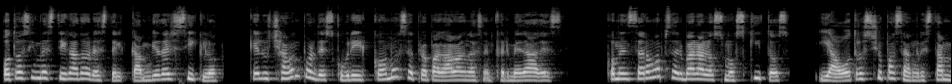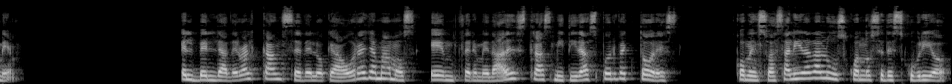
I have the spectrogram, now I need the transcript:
Otros investigadores del cambio del ciclo, que luchaban por descubrir cómo se propagaban las enfermedades, comenzaron a observar a los mosquitos y a otros chupasangres también. El verdadero alcance de lo que ahora llamamos enfermedades transmitidas por vectores comenzó a salir a la luz cuando se descubrió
